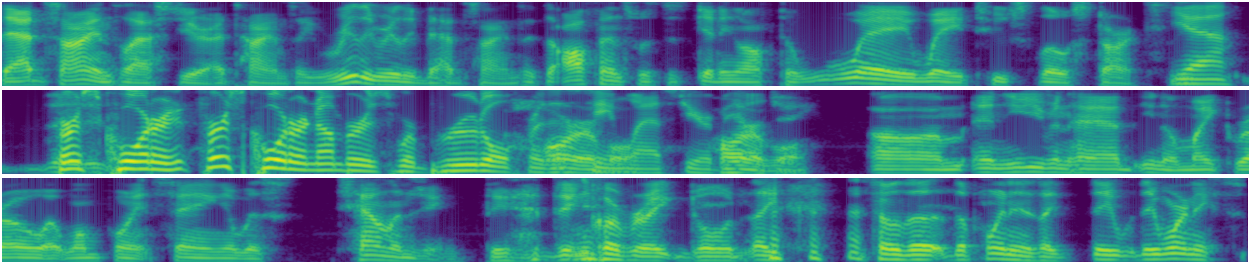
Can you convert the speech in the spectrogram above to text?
bad signs last year at times, like really, really bad signs. Like the offense was just getting off to way, way too slow starts. Yeah. The- First quarter first quarter numbers were brutal for this team last year, horrible. BLG. Um, and you even had you know Mike Groh at one point saying it was challenging to, to incorporate gold. Like, so the the point is like they they weren't ex-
